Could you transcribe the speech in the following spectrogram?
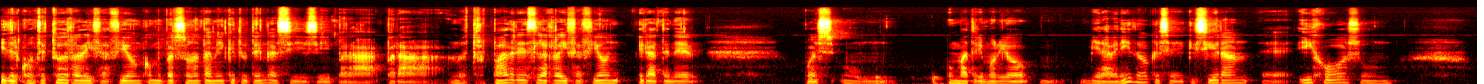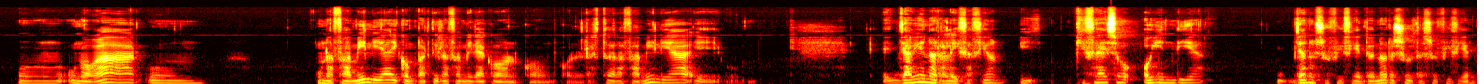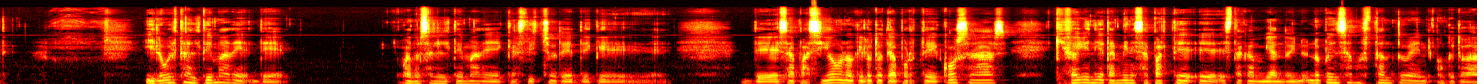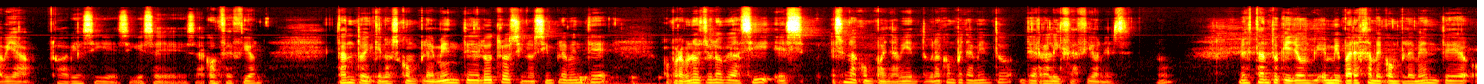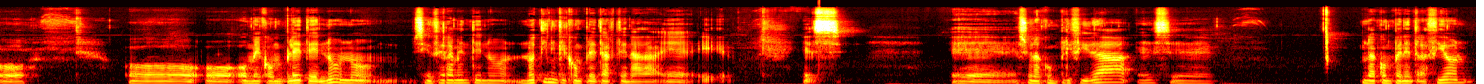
y del concepto de realización como persona también que tú tengas. Si, si para, para nuestros padres la realización era tener pues un, matrimonio bien avenido, que se quisieran, eh, hijos, un, un, hogar, un, una familia y compartir la familia con, con, el resto de la familia y ya había una realización y quizá eso hoy en día ya no es suficiente, no resulta suficiente. Y luego está el tema de, cuando sale el tema de que has dicho de, que de esa pasión o que el otro te aporte cosas, quizá hoy en día también esa parte eh, está cambiando y no, pensamos tanto en, aunque todavía, todavía sigue, sigue esa concepción, tanto en que nos complemente el otro, sino simplemente, o por lo menos yo lo veo así, es, es un acompañamiento, un acompañamiento de realizaciones. ¿no? no es tanto que yo en mi pareja me complemente o, o, me complete, no, no, sinceramente no, no tienen que completarte nada. Eh, eh, es, eh, es una complicidad, es una compenetración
